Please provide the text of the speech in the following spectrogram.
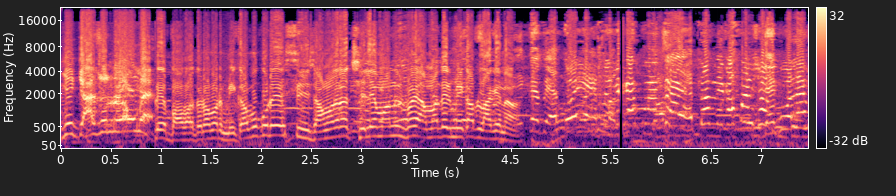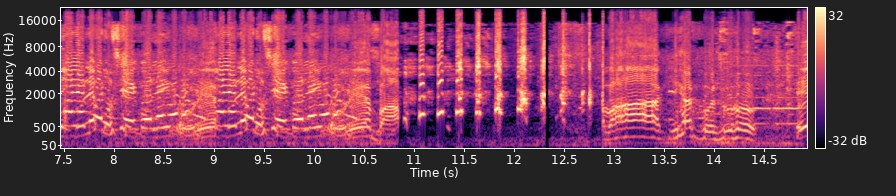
ये क्या सुन रहा हूँ मैं আরে বাবা তোরা আবার মেকআপও করে এসেছিস আমাদের আর ছেলে মানুষ ভাই আমাদের মেকআপ লাগে না বাবা কি আর বলব এ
